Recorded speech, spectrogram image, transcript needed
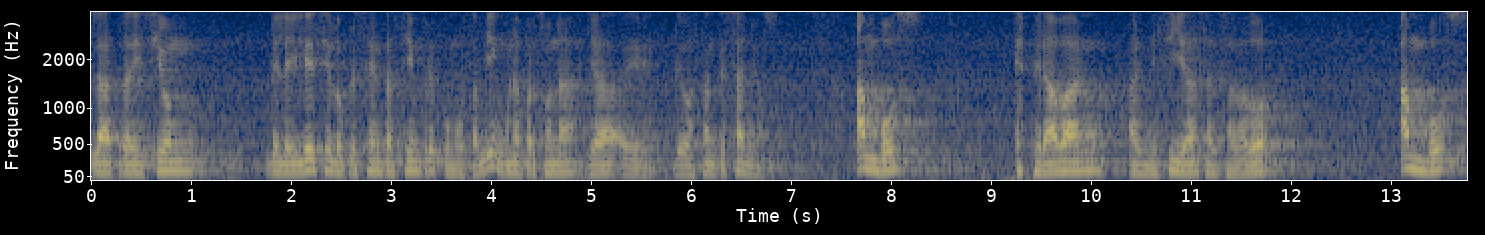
la tradición de la iglesia lo presenta siempre como también una persona ya eh, de bastantes años. Ambos esperaban al Mesías, al Salvador. Ambos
